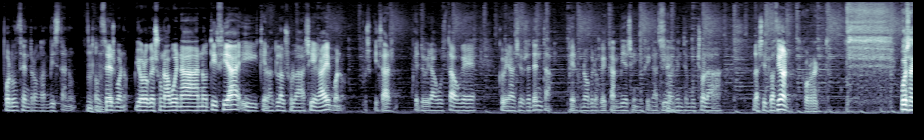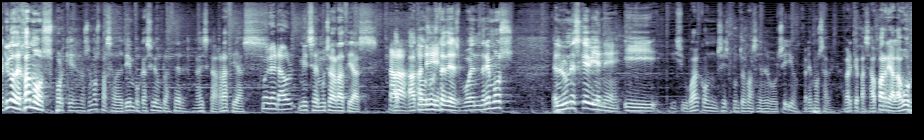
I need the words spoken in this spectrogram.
por un centrocampista. ¿no? Entonces, bueno, yo creo que es una buena noticia y que la cláusula siga ahí. Bueno, pues quizás que te hubiera gustado que, que hubieran sido 70, pero no creo que cambie significativamente mucho la, la situación. Correcto. Pues aquí lo dejamos porque nos hemos pasado de tiempo, que ha sido un placer. Gaiska, gracias. Muy bien, Raúl. Mitchell, muchas gracias. Nada, a, a todos ustedes, vendremos el lunes que viene y, y igual con seis puntos más en el bolsillo. Veremos a ver, a ver qué pasa. Opa, Real Agur.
